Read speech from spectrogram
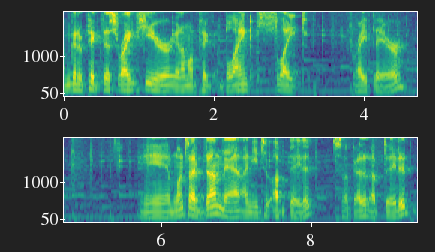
I'm going to pick this right here and I'm going to pick blank slate right there. And once I've done that, I need to update it. So I've got it updated.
